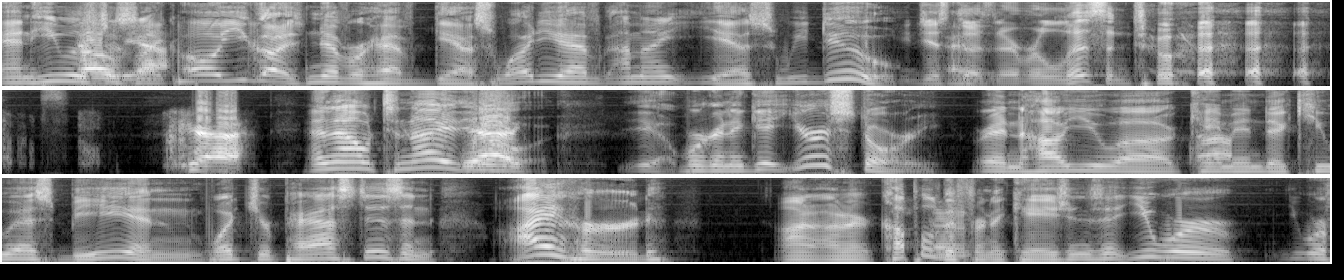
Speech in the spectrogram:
And he was Oh, just yeah. like, Oh, you guys never have guests. Why do you have? I'm like, Yes, we do. He just doesn't ever listen to it. Yeah, And now tonight, Yeah. you know, yeah, we're gonna get your story and how you uh, came into QSB and what your past is. And I heard on, on a couple different occasions that you were you were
